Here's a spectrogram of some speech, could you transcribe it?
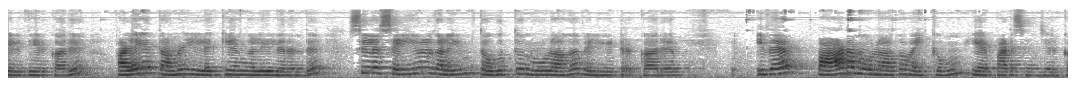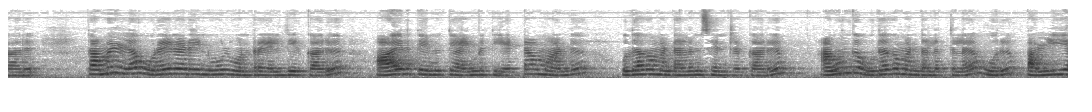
எழுதியிருக்காரு. பழைய தமிழ் இலக்கியங்களில் இருந்து சில செய்யுள்களையும் தொகுத்து நூலாக வெளியிட்டிருக்காரு. இத பாட நூலாக வைக்கவும் ஏற்பாடு செஞ்சிருக்காரு. தமிழ்ல உரைநடை நூல் ஒன்றை எழுதியிருக்காரு. ஆயிரத்தி எண்ணூத்தி ஐம்பத்தி எட்டாம் ஆண்டு உதகமண்டலம் சென்றிருக்காரு. அங்க உதகமண்டலத்துல ஒரு பள்ளிய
